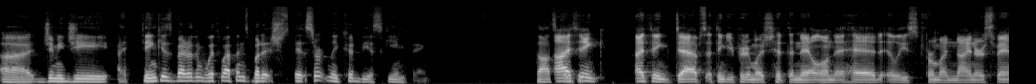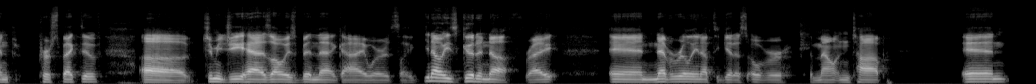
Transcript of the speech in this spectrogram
uh, Jimmy G I think is better than with weapons, but it it certainly could be a scheme thing. Thoughts? I think I think Daps. I think you pretty much hit the nail on the head, at least from a Niners fan perspective. Uh, Jimmy G has always been that guy where it's like, you know, he's good enough, right? And never really enough to get us over the mountaintop. And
